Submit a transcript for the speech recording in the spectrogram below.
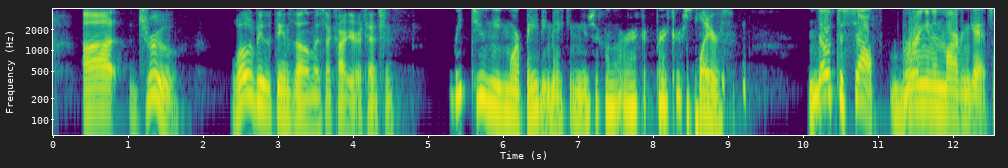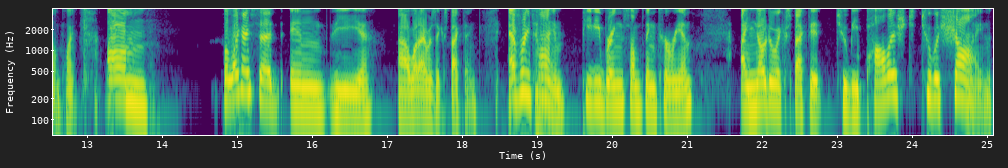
uh, Drew, what would be the themes elements that caught your attention? We do need more baby making music on the record breakers. Players, Note to self: bringing in Marvin Gaye at some point. Um, but like I said in the uh, what I was expecting, every time PD brings something Korean, I know to expect it to be polished to a shine,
